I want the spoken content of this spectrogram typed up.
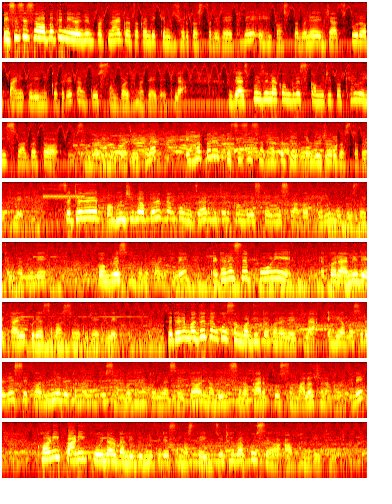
PCC ସଭାପତି ନିରଞ୍ଜନ ପଟ୍ଟନାୟକ ଗତକାଲି କେନ୍ଦୁଝର ଗସ୍ତରେ ଯାଇଥିଲେ ଏହି ଗସ୍ତ ବେଳେ ଯାଜପୁରର ପାଣିକୋଲି ନିକଟରେ ତାଙ୍କୁ ସମ୍ବର୍ଦ୍ଧନା ଦିଆଯାଇଥିଲା ଯାଜପୁର ଜିଲ୍ଲା କଂଗ୍ରେସ କମିଟି ପକ୍ଷରୁ ଏହି ସ୍ୱାଗତ ସମ୍ବର୍ଦ୍ଧନା ଦିଆଯାଇଥିଲା ଏହାପରେ ପିସିସି ସଭାପତି କେନ୍ଦୁଝର ଗସ୍ତ କରିଥିଲେ ସେଠାରେ ପହଞ୍ଚିବା ପରେ ତାଙ୍କୁ ହଜାର ହଜାର କଂଗ୍ରେସ କର୍ମୀ ସ୍ୱାଗତ କରି ମୋଟରସାଇକେଲ ରାଲିରେ କଂଗ୍ରେସ ଭବନକୁ ଆଣିଥିଲେ ଏଠାରେ ସେ ପୁଣି ଏକ ରାଲିରେ କାଳିପଡ଼ିଆ ସଭାସ୍ଥଳକୁ ଯାଇଥିଲେ ସେଠାରେ ମଧ୍ୟ ତାଙ୍କୁ ସମ୍ବର୍ଦ୍ଧିତ କରାଯାଇଥିଲା ଏହି ଅବସରରେ ସେ କର୍ମୀ ଲୋକମାନଙ୍କୁ ସମ୍ବୋଧନ କରିବା ସହିତ ନବୀନ ସରକାରଙ୍କୁ ସମାଲୋଚନା କରିଥିଲେ ଖଣି ପାଣି କୋଇଲା ଓ ଡାଲି ଦୁର୍ନୀତିରେ ସମସ୍ତେ ଏକଜୁଟ ହେବାକୁ ସେ ଆହ୍ୱାନ ଦେଇଥିଲେ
